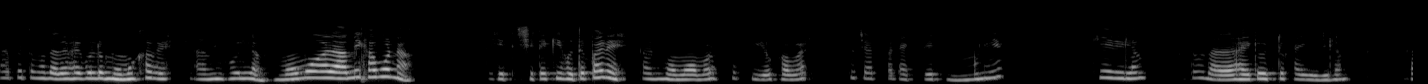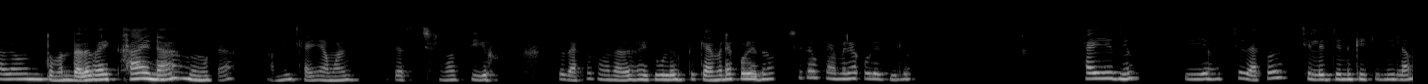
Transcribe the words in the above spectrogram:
তারপর তোমার দাদাভাই বলল, মোমো খাবে? আমি বললাম, মোমো আর আমি খাব না? সেটা কি হতে পারে? কারণ মোমো আমার খুব প্রিয় খাবার। তো চটপট এক প্লেট মোমো নিয়ে খেয়ে নিলাম। তো দাদাভাইকেও একটু খাইয়ে দিলাম। কারণ তোমার দাদাভাই খায় না মোমোটা। আমি খাই, আমার জাস্ট আমার প্রিয়। তো দেখো তোমার দাদা দাদাভাইকে বললাম, একটু ক্যামেরা করে দাও। সেটাও ক্যামেরা করে দিল। খাইয়ে দিলাম দিয়ে হচ্ছে দেখো ছেলের জন্য কী কী নিলাম।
